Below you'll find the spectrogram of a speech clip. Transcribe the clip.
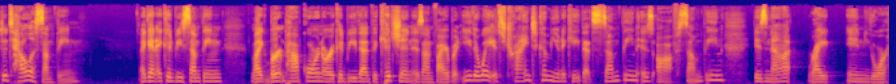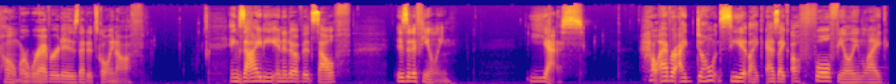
to tell us something. Again, it could be something like burnt popcorn, or it could be that the kitchen is on fire. But either way, it's trying to communicate that something is off, something is not right in your home or wherever it is that it's going off. Anxiety, in and of itself, is it a feeling? Yes. However, I don't see it like as like a full feeling like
